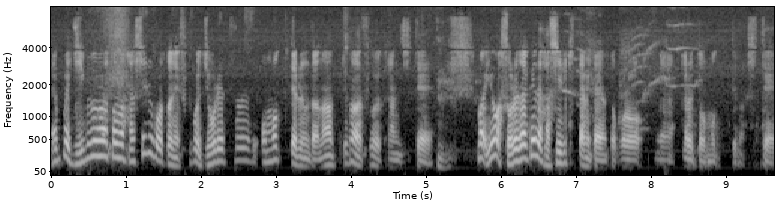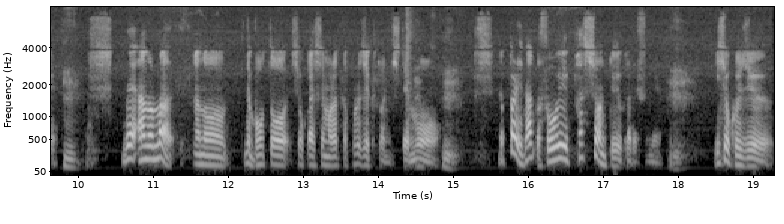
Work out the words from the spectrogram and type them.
やっぱり自分はその走ることにすごい情熱を持ってるんだなっていうのはすごい感じて、うん、まあ、要はそれだけで走り切ったみたいなところがあると思ってまして、うん、で、あの、まあ、あの、ね、冒頭紹介してもらったプロジェクトにしても、うん、やっぱりなんかそういうパッションというかですね、衣食住、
